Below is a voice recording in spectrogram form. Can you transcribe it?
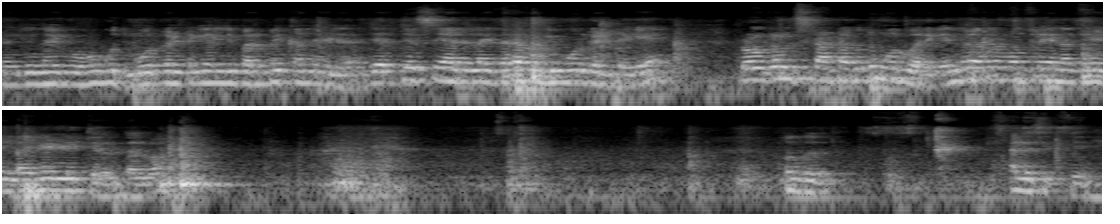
ಡೈಲಿ ಈಗ ಹೋಗುದು ಮೂರು ಗಂಟೆಗೆ ಅಲ್ಲಿ ಬರಬೇಕಂತ ಹೇಳಿದ್ದಾರೆ. ಜಡ್ಜಸ್ ಯಾರೆಲ್ಲ ಇದ್ದಾರೆ ಅವ್ರಿಗೆ ಮೂರು ಗಂಟೆಗೆ ಪ್ರೋಗ್ರಾಮ್ ಸ್ಟಾರ್ಟ್ ಆಗೋದು ಮೂರುವರೆಗೆ. ಅಂದರೆ ಅದರ ಮೊದಲು ಏನಾದರೂ ಹೇಳ, ಹೇಳಲಿಕ್ಕೆ ಇರುತ್ತಲ್ವಾ? ಹೋಗೋದು. ಅಲ್ಲಿ ಸಿಗ್ತೀನಿ.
